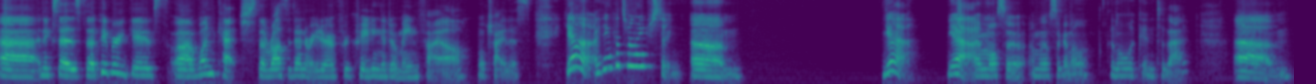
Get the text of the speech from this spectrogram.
Uh, it says the paper gives uh, one catch, the Rasa generator, for creating a domain file. We'll try this. Yeah, I think that's really interesting. Um, yeah, yeah. I'm also I'm also gonna gonna look into that. Um,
